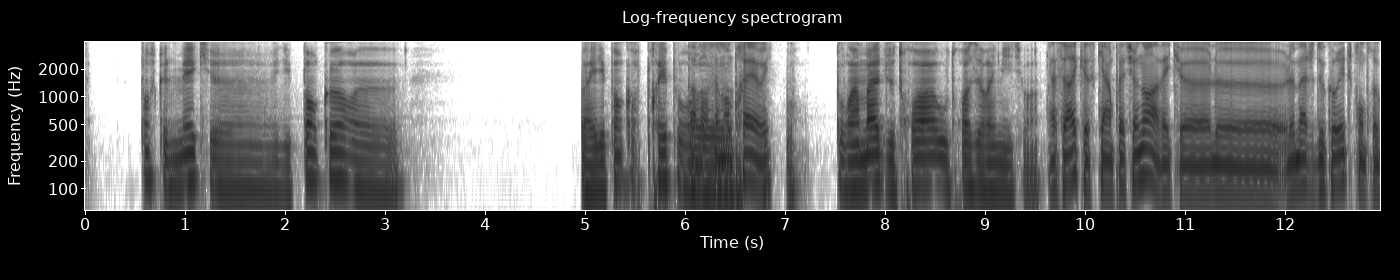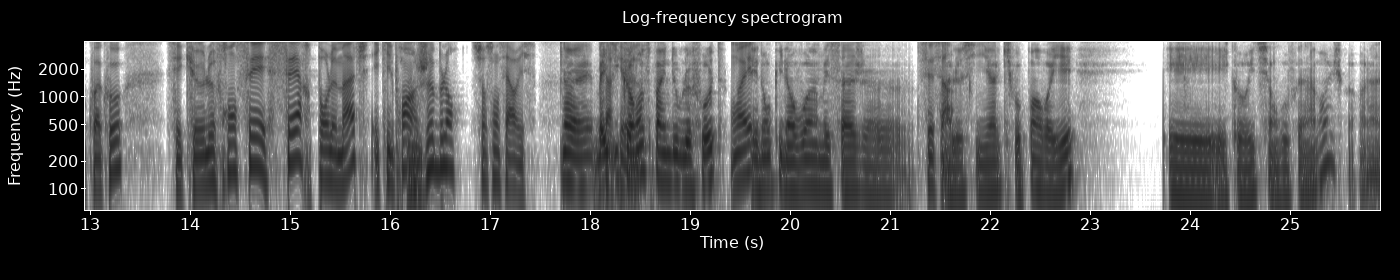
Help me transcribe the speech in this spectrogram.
Je pense que le mec, il n'est pas encore, bah, il est pas encore prêt pour. Pas forcément prêt, oui pour un match de 3 ou 3 heures et demie, tu vois. Ah, c'est vrai que ce qui est impressionnant avec euh, le, le, match de Coric contre Quaco, c'est que le Français sert pour le match et qu'il prend un mm. jeu blanc sur son service. Ouais, bah, il commence par une double faute et donc il envoie un message, euh, ça. le signal qu'il faut pas envoyer. Et, et Coric s'est engouffré dans la brèche. Quoi. Voilà,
